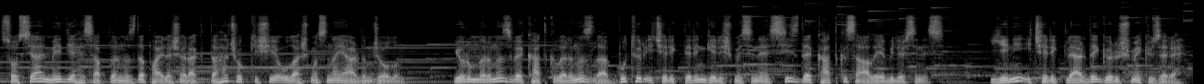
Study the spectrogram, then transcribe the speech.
sosyal medya hesaplarınızda paylaşarak daha çok kişiye ulaşmasına yardımcı olun. Yorumlarınız ve katkılarınızla bu tür içeriklerin gelişmesine siz de katkı sağlayabilirsiniz. Yeni içeriklerde görüşmek üzere.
